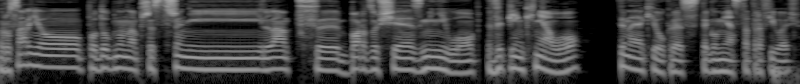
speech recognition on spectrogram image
Rosario podobno na przestrzeni lat e, bardzo się zmieniło, wypiękniało. Ty na jaki okres tego miasta trafiłeś?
